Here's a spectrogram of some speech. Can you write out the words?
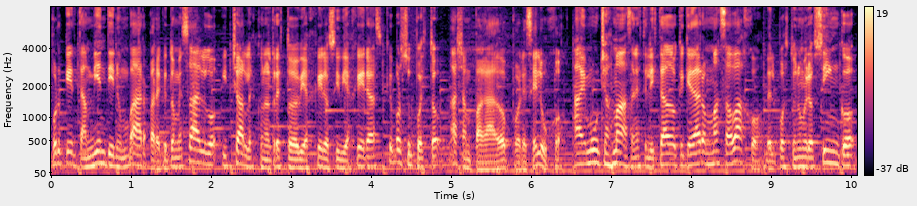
porque también tiene un bar para que tomes algo y charles con el resto de viajeros y viajeras que por supuesto hayan pagado por ese lujo. Hay muchas más en este listado que quedaron más abajo del puesto número 5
